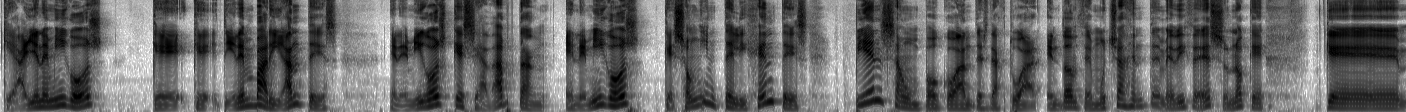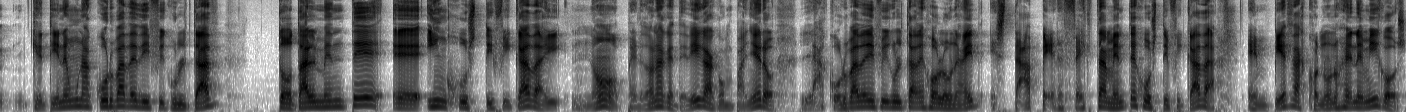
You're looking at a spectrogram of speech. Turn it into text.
que hay enemigos que, que tienen variantes, enemigos que se adaptan, enemigos que son inteligentes. Piensa un poco antes de actuar. Entonces, mucha gente me dice eso, ¿no? Que, que, que tienen una curva de dificultad totalmente eh, injustificada. Y no, perdona que te diga, compañero, la curva de dificultad de Hollow Knight está perfectamente justificada. Empiezas con unos enemigos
